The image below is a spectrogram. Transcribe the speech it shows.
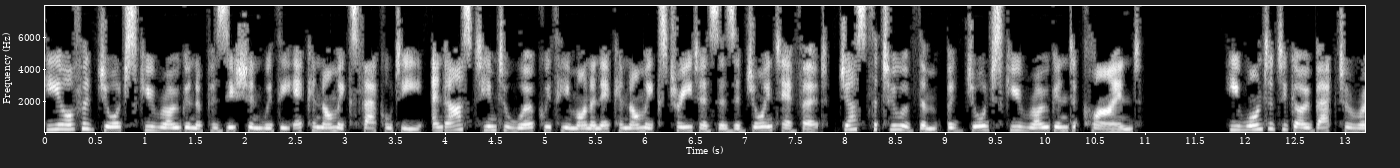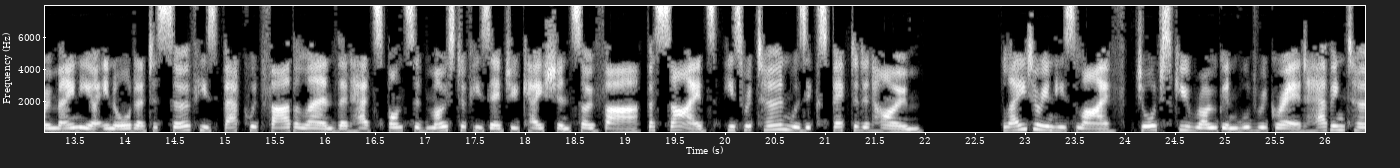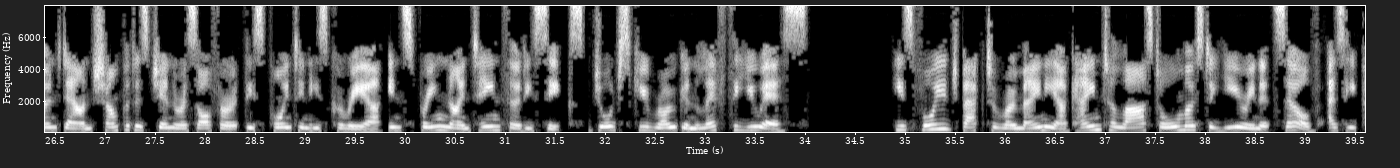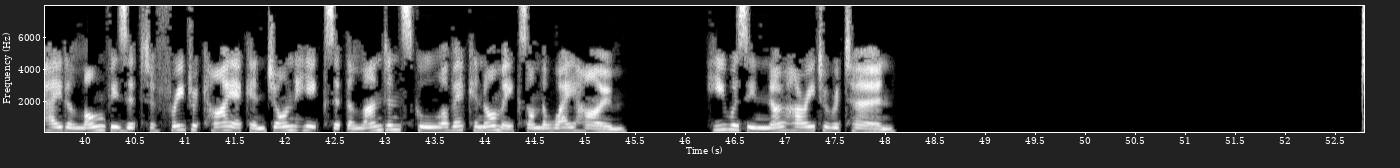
He offered Georgescu Roegen a position with the economics faculty, and asked him to work with him on an economics treatise as a joint effort, just the two of them, but Georgescu Roegen declined. He wanted to go back to Romania in order to serve his backward fatherland that had sponsored most of his education so far. Besides, his return was expected at home. Later in his life, Georgescu Roegen would regret having turned down Schumpeter's generous offer at this point in his career. In spring 1936, Georgescu Roegen left the U.S. His voyage back to Romania came to last almost a year in itself, as he paid a long visit to Friedrich Hayek and John Hicks at the London School of Economics on the way home. He was in no hurry to return.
